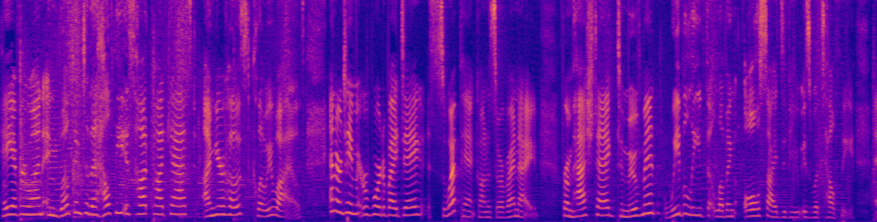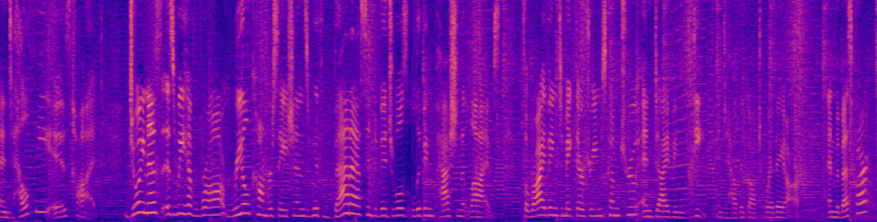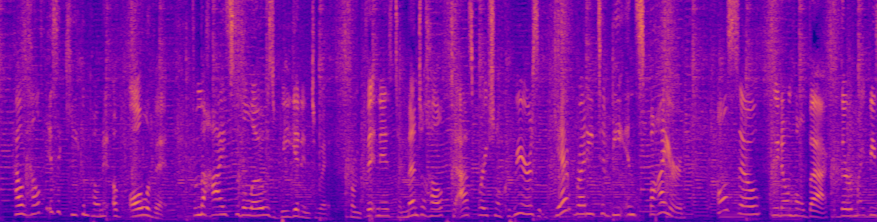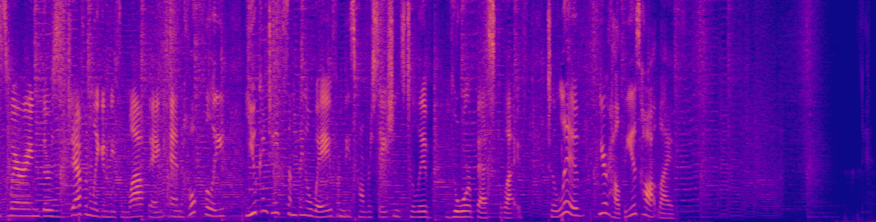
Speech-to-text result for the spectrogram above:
Hey everyone, and welcome to the Healthy is Hot podcast. I'm your host, Chloe Wilde, entertainment reporter by day, sweatpant connoisseur by night. From hashtag to movement, we believe that loving all sides of you is what's healthy, and healthy is hot. Join us as we have raw, real conversations with badass individuals living passionate lives, thriving to make their dreams come true, and diving deep into how they got to where they are. And the best part? How health is a key component of all of it. From the highs to the lows, we get into it. From fitness to mental health to aspirational careers, get ready to be inspired. Also, we don't hold back. There might be swearing, there's definitely going to be some laughing, and hopefully, you can take something away from these conversations to live your best life, to live your healthy is hot life.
